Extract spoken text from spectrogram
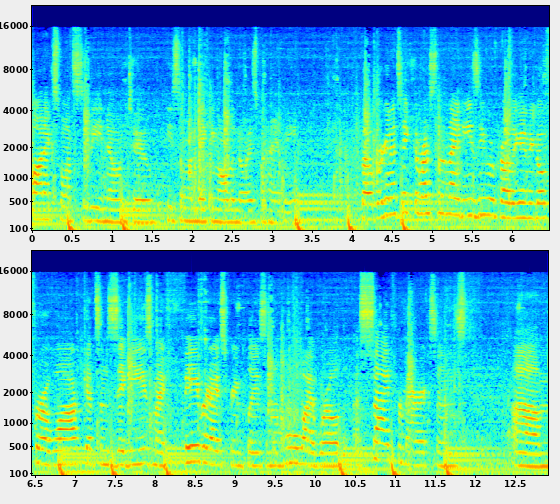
Onyx wants to be known too. He's the one making all the noise behind me. But we're gonna take the rest of the night easy. We're probably gonna go for a walk, get some Ziggy's, my favorite ice cream place in the whole wide world, aside from Erickson's. Um,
